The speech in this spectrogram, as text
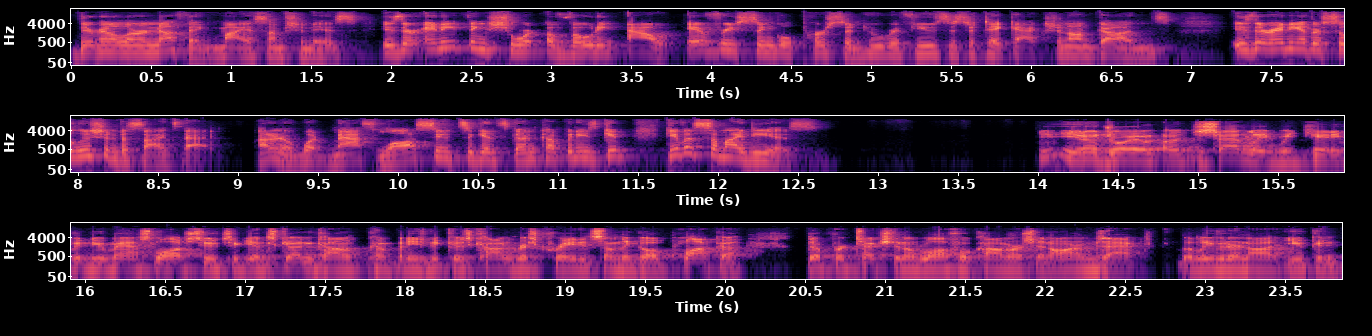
they're going to learn nothing, my assumption is. Is there anything short of voting out every single person who refuses to take action on guns? Is there any other solution besides that? I don't know what mass lawsuits against gun companies. Give give us some ideas. You know, Joy, uh, sadly, we can't even do mass lawsuits against gun com- companies because Congress created something called PLACA, the Protection of Lawful Commerce and Arms Act. Believe it or not, you can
